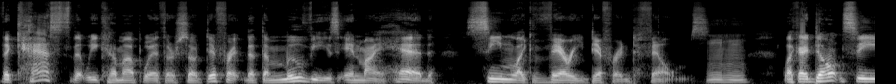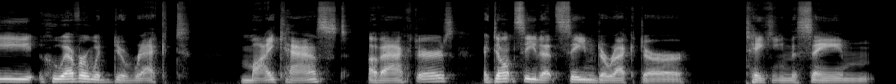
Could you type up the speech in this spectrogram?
the casts that we come up with are so different that the movies in my head seem like very different films. Mm-hmm. Like, I don't see whoever would direct my cast of actors, I don't see that same director taking the same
